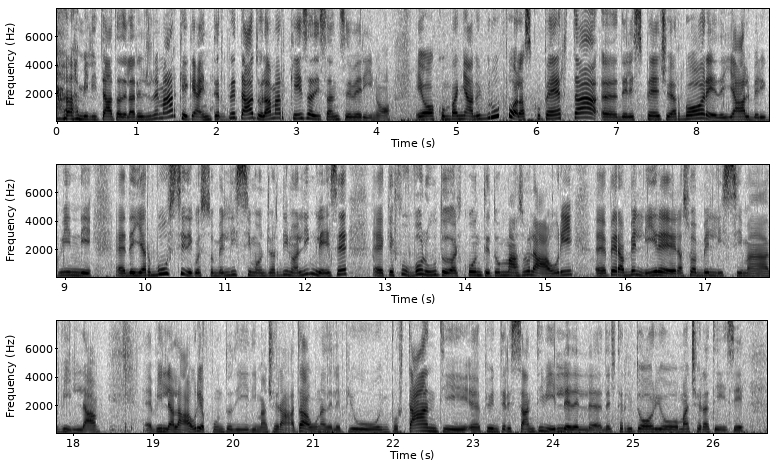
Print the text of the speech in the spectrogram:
abilitata della Regione Marche che ha interpretato la Marchesa di San Severino e ho accompagnato il gruppo alla scoperta eh, delle specie arboree, degli alberi, quindi eh, degli arbusti di questo bellissimo giardino all'inglese eh, che fu voluto dal conte Tommaso Lauri eh, per abbellire la sua bellissima villa. Eh, villa Lauri appunto di, di, Macerata, una delle più importanti, eh, più interessanti ville del, del territorio maceratese.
